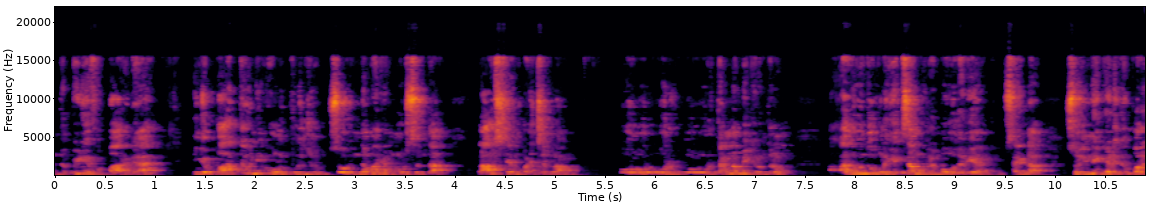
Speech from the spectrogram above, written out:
இந்த பிடிஎஃப் பாருங்க. நீங்க பார்த்தவனையும் உங்களுக்கு புரிஞ்சிடும் ஸோ இந்த மாதிரி நம்ம நோட்ஸ் இருந்தா லாஸ்ட் டைம் படிச்சிடலாம். ஒரு ஒரு ஒரு ஒரு தன்னம்பிக்கை வந்துடும் அது வந்து உங்களுக்கு எக்ஸாமுக்கு ரொம்ப உதவியா இருக்கும். சரிங்களா? ஸோ இன்னைக்கு எடுக்க போற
